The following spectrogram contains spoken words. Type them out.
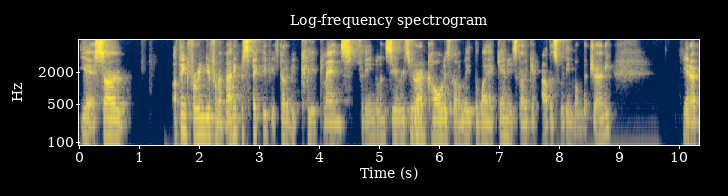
yeah so I think for India, from a batting perspective, it's got to be clear plans for the England series. Mm. Virat Kohli's got to lead the way again. He's got to get others with him on the journey. You know,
